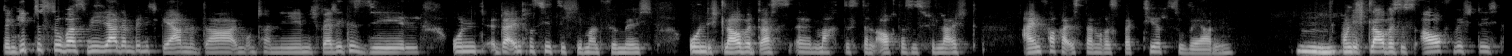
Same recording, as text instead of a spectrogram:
dann gibt es sowas wie, ja, dann bin ich gerne da im Unternehmen, ich werde gesehen und da interessiert sich jemand für mich. Und ich glaube, das äh, macht es dann auch, dass es vielleicht einfacher ist, dann respektiert zu werden. Mhm. Und ich glaube, es ist auch wichtig,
